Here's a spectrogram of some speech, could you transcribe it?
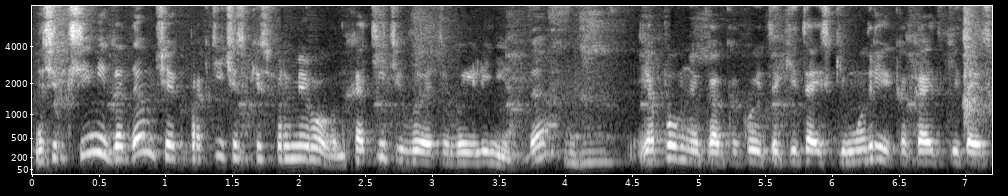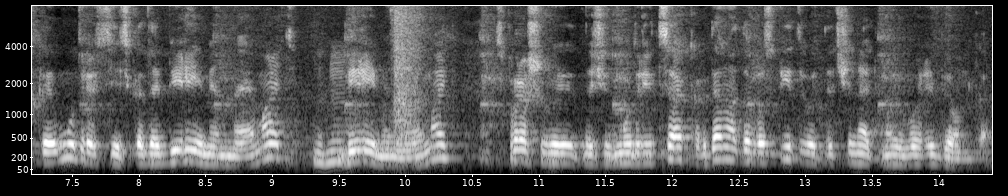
Значит, к 7 годам человек практически сформирован, хотите вы этого или нет, да? Я помню, как какой-то китайский мудрец, какая-то китайская мудрость есть, когда беременная мать, беременная мать спрашивает, значит, мудреца, когда надо воспитывать, начинать моего ребенка.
